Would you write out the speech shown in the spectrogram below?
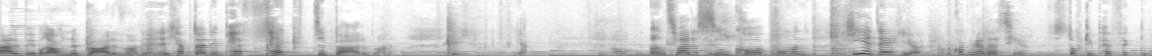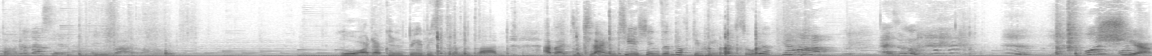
Warte, wir brauchen eine Badewanne. Ich habe da die perfekte Badewanne. Ja. Und zwar das ist so ein Korb, wo man. Hier, der hier. Guck mal das hier. Das ist doch die perfekte Badewanne. Oder das hier, Mini-Badewanne. Oh, da können Babys drin baden. Aber die kleinen Tierchen sind doch die Babys, oder? Ja, also. und, Ja.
